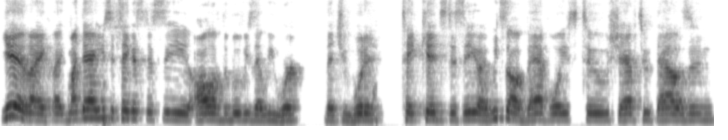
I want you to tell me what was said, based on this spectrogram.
Yeah, like like my dad used to take us to see all of the movies that we weren't that you wouldn't take kids to see. Like we saw Bad Boys 2, Shaft 2000.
